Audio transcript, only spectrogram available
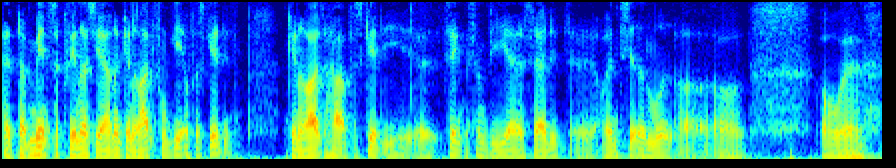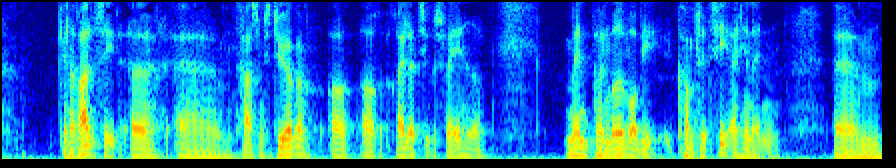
at der mænds og kvinders hjerner generelt fungerer forskelligt. Generelt har forskellige øh, ting, som vi er særligt øh, orienteret mod, og, og, og øh, generelt set øh, øh, har som styrker og, og relative svagheder. Men på en måde, hvor vi kompletterer hinanden. Ehm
